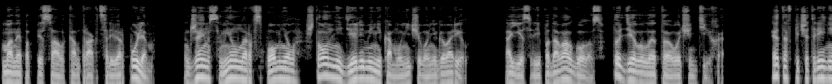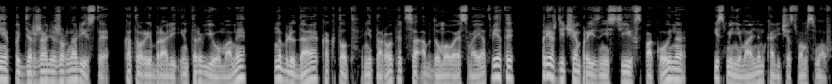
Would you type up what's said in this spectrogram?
Мане подписал контракт с Ливерпулем, Джеймс Милнер вспомнил, что он неделями никому ничего не говорил. А если и подавал голос, то делал это очень тихо. Это впечатление поддержали журналисты, которые брали интервью у Мане наблюдая, как тот не торопится, обдумывая свои ответы, прежде чем произнести их спокойно и с минимальным количеством слов.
